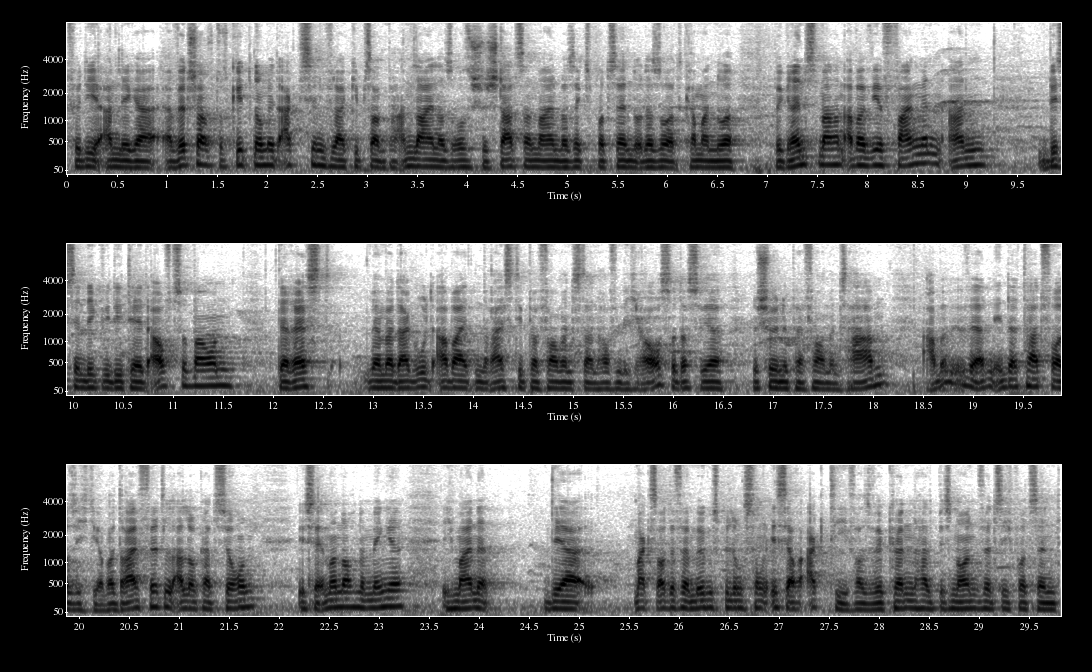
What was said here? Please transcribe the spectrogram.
für die Anleger erwirtschaften. Das geht nur mit Aktien, vielleicht gibt es auch ein paar Anleihen, also russische Staatsanleihen bei 6 Prozent oder so, das kann man nur begrenzt machen. Aber wir fangen an, ein bisschen Liquidität aufzubauen. Der Rest, wenn wir da gut arbeiten, reißt die Performance dann hoffentlich raus, sodass wir eine schöne Performance haben. Aber wir werden in der Tat vorsichtig. Aber drei Viertel Allokation ist ja immer noch eine Menge. Ich meine, der Max Otto Vermögensbildungsfonds ist ja auch aktiv. Also wir können halt bis 49 Prozent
